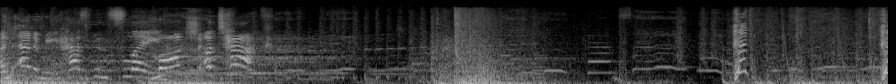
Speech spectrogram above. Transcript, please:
An enemy has been slain. Launch attack. ふっふっ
